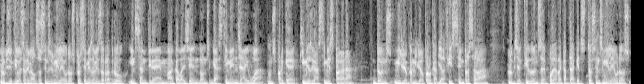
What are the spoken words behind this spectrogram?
L'objectiu és arribar als 200.000 euros, però si a més a més de retruc incentivem a que la gent doncs, gasti menys aigua, doncs perquè qui més gasti més pagarà, doncs millor que millor. Però al cap i a la fi sempre serà l'objectiu doncs, de poder recaptar aquests 200.000 euros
